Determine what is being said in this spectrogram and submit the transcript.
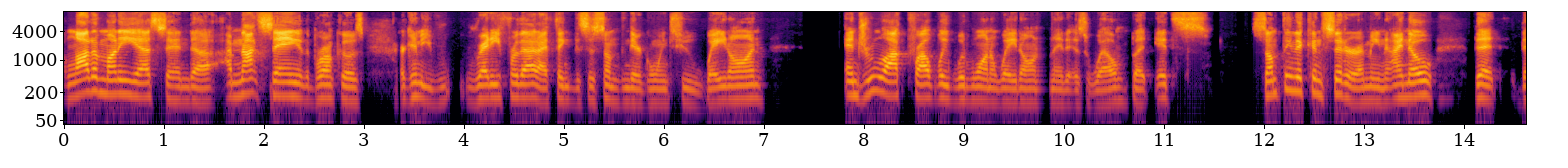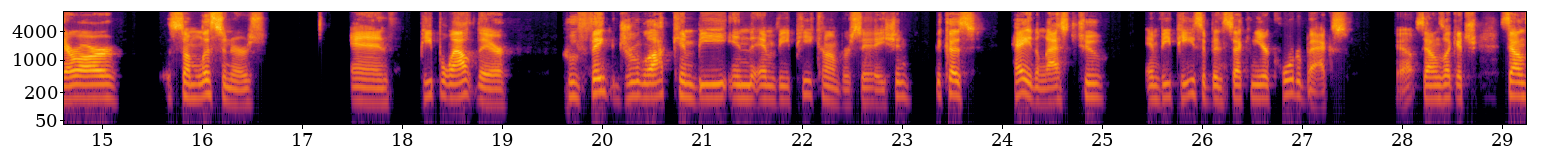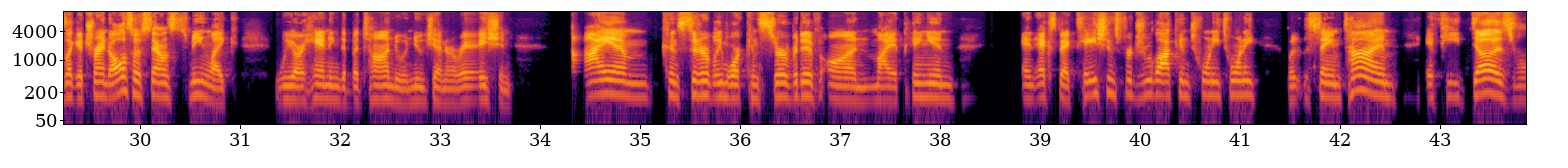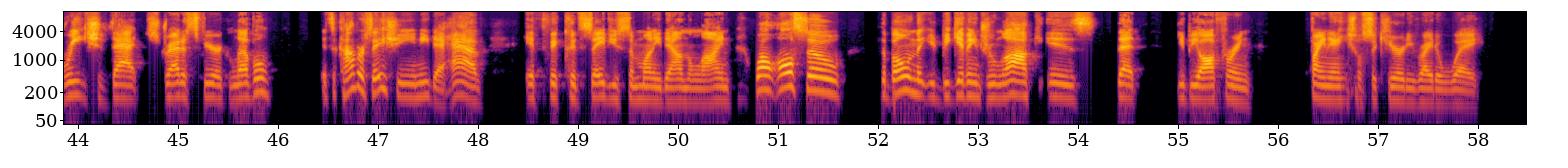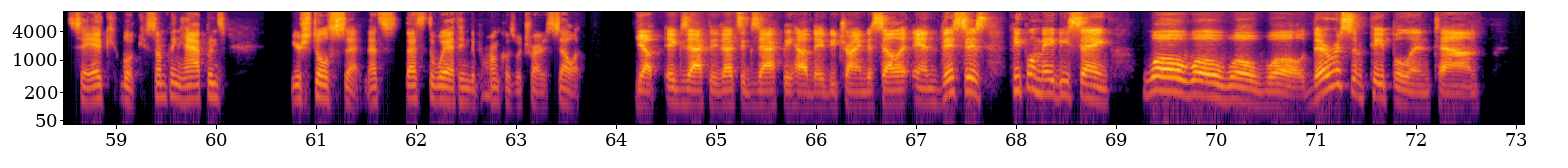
A lot of money, yes, and uh, I'm not saying that the Broncos are going to be ready for that. I think this is something they're going to wait on, and Drew Lock probably would want to wait on it as well. But it's something to consider. I mean, I know that there are some listeners and people out there who think Drew Lock can be in the MVP conversation because, hey, the last two MVPs have been second year quarterbacks. Yeah. Sounds like a tr- sounds like a trend. Also sounds to me like we are handing the baton to a new generation. I am considerably more conservative on my opinion and expectations for Drew Lock in 2020, but at the same time, if he does reach that stratospheric level, it's a conversation you need to have if it could save you some money down the line. While also the bone that you'd be giving Drew Lock is that you'd be offering financial security right away. Say, look, something happens, you're still set. That's that's the way I think the Broncos would try to sell it. Yep, exactly. That's exactly how they'd be trying to sell it. And this is people may be saying, "Whoa, whoa, whoa, whoa!" There were some people in town,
